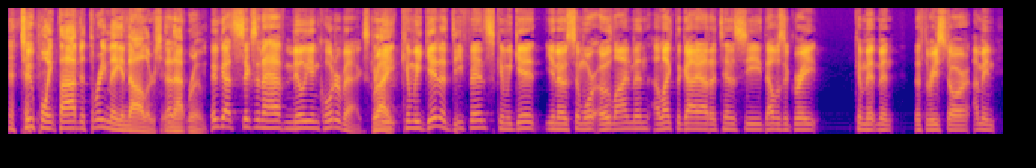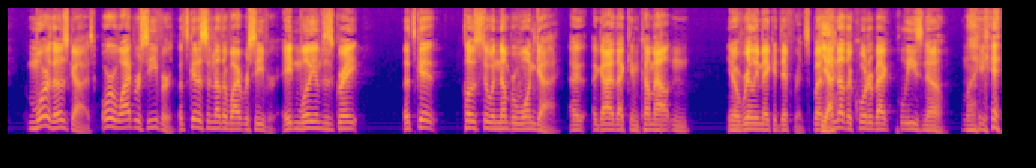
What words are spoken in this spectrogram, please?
two point five to three million dollars in that room? We've got six and a half million quarterbacks. Can Right. We, can we get a defense? Can we get you know some more O linemen? I like the guy out of Tennessee. That was a great commitment. The three star. I mean, more of those guys or a wide receiver. Let's get us another wide receiver. Aiden Williams is great. Let's get close to a number one guy, a, a guy that can come out and you know really make a difference. But Yeah. another quarterback, please no. Like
